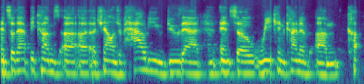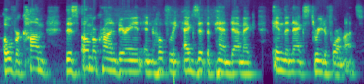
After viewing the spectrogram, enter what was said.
And so that becomes a, a, a, challenge of how do you do that. And so we can kind of um, overcome this Omicron variant and hopefully exit the pandemic in the next three to four months.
